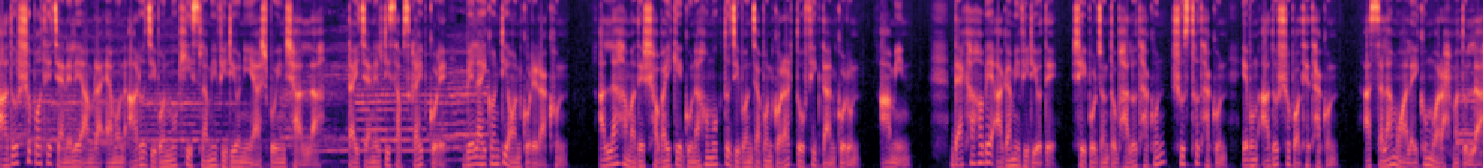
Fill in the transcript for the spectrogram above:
আদর্শ পথে চ্যানেলে আমরা এমন আরও জীবনমুখী ইসলামী ভিডিও নিয়ে আসব ইনশাআল্লাহ। তাই চ্যানেলটি সাবস্ক্রাইব করে বেল আইকনটি অন করে রাখুন। আল্লাহ আমাদের সবাইকে গুনাহমুক্ত জীবনযাপন করার তৌফিক দান করুন। আমিন। দেখা হবে আগামী ভিডিওতে। সেই পর্যন্ত ভালো থাকুন, সুস্থ থাকুন এবং আদর্শ পথে থাকুন। আসসালামু আলাইকুম ওরহমতুল্লাহ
